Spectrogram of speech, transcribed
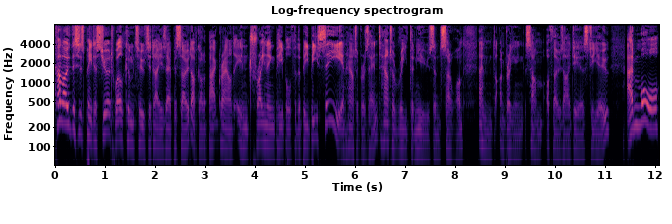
Hello, this is Peter Stewart. Welcome to today's episode. I've got a background in training people for the BBC in how to present, how to read the news, and so on. And I'm bringing some of those ideas to you and more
